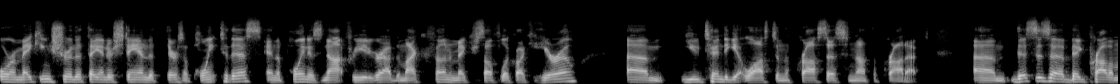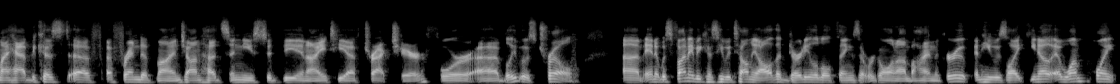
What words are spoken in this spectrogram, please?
or making sure that they understand that there's a point to this and the point is not for you to grab the microphone and make yourself look like a hero um, you tend to get lost in the process and not the product um, this is a big problem i have because a friend of mine john hudson used to be an ietf track chair for uh, i believe it was trill um, and it was funny because he would tell me all the dirty little things that were going on behind the group. And he was like, you know, at one point,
